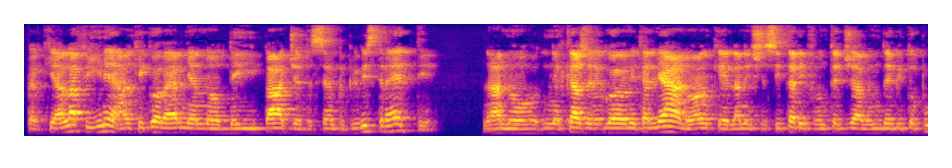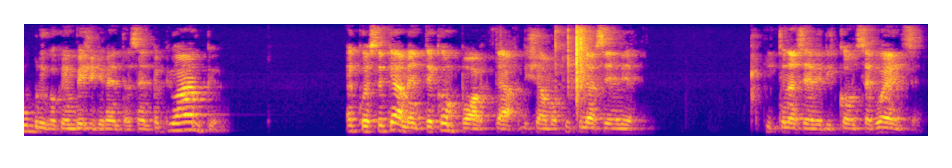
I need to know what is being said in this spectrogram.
perché alla fine anche i governi hanno dei budget sempre più ristretti, hanno nel caso del governo italiano anche la necessità di fronteggiare un debito pubblico che invece diventa sempre più ampio e questo chiaramente comporta diciamo, tutta, una serie, tutta una serie di conseguenze.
